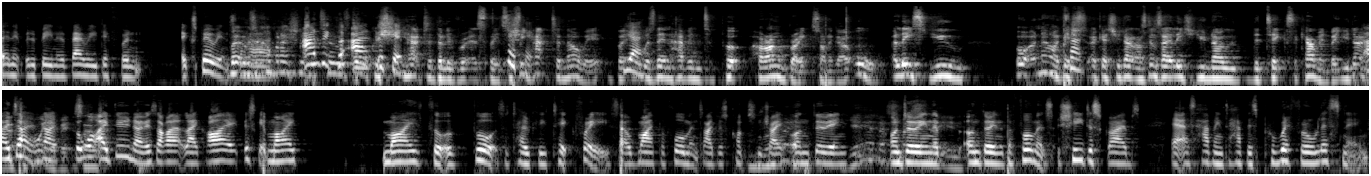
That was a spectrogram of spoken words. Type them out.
then it would have been a very different experience. But for it was a her. combination of the And two it as could- well, because she biscuit. had to deliver it at speed. So she Biscuit. had to know it, but Yeah. it was then having to put her own brakes on and go, oh, at least you... Or no, I guess Fact. I guess you don't. I was going to say at least you know the tics are coming, but you don't. I That's the don't point know, of it. but So- what I do know is I like I biscuit my my sort of thoughts are totally tic free. So my performance, I just concentrate Right. on doing Yeah, on doing the on doing the performance. She describes it as having to have this peripheral listening.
